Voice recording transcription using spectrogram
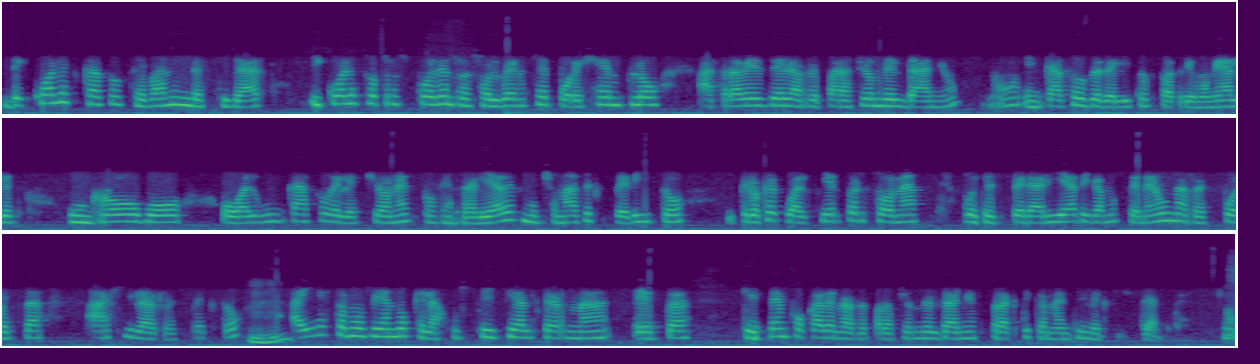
de cuáles casos se van a investigar y cuáles otros pueden resolverse, por ejemplo, a través de la reparación del daño, ¿no? En casos de delitos patrimoniales, un robo o algún caso de lesiones, pues en realidad es mucho más expedito y creo que cualquier persona pues esperaría, digamos, tener una respuesta ágil al respecto. Ahí estamos viendo que la justicia alterna, esta que está enfocada en la reparación del daño, es prácticamente inexistente. ¿no?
